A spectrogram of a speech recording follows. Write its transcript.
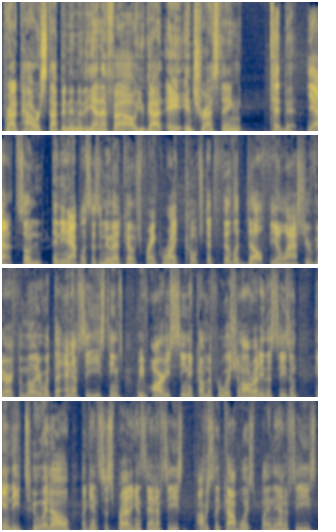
Brad Power stepping into the NFL. You got a interesting tidbit. Yeah, so Indianapolis has a new head coach. Frank Reich coached at Philadelphia last year. Very familiar with the NFC East teams. We've already seen it come to fruition already this season. Indy 2 and 0 against the spread against the NFC East. Obviously, Cowboys playing the NFC East.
